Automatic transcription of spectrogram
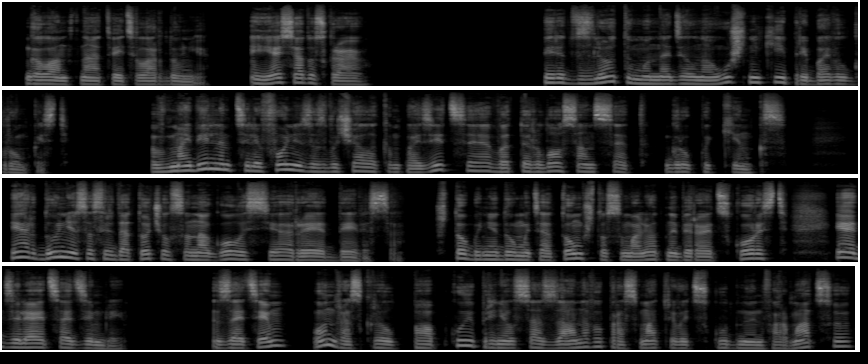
— галантно ответил Ардунья. «Я сяду с краю». Перед взлетом он надел наушники и прибавил громкость. В мобильном телефоне зазвучала композиция «Ватерло Сансет» группы «Кингс». И Ардунья сосредоточился на голосе Рэя Дэвиса, чтобы не думать о том, что самолет набирает скорость и отделяется от земли. Затем он раскрыл папку и принялся заново просматривать скудную информацию,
